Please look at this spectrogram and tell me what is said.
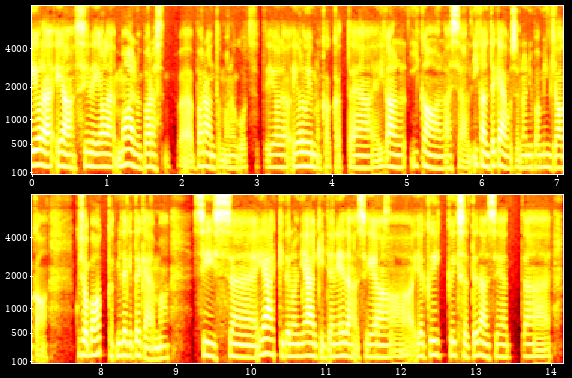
ei ole, jaa, siin ei ole, maailma parast-, parandama nagu otseselt ei ole, ei ole võimalik hakata ja igal, igal asjal, igal tegevusel on juba mingi aga. kui sa juba hakkad midagi tegema, siis äh, jääkidel on jäägid ja nii edasi ja, ja kõik, kõik sealt edasi, et äh,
